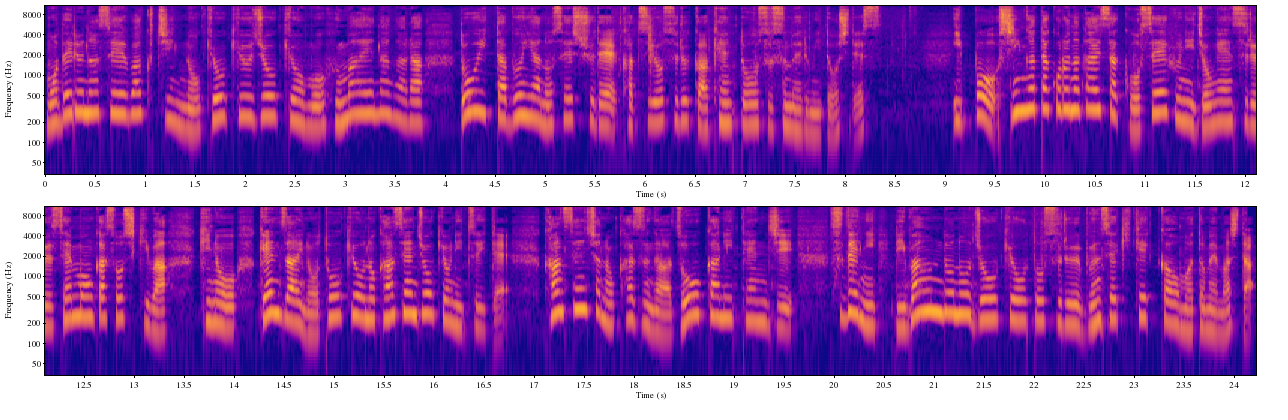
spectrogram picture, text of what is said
モデルナ製ワクチンの供給状況も踏まえながら、どういった分野の接種で活用するか検討を進める見通しです。一方、新型コロナ対策を政府に助言する専門家組織は、昨日、現在の東京の感染状況について、感染者の数が増加に転じ、すでにリバウンドの状況とする分析結果をまとめました。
